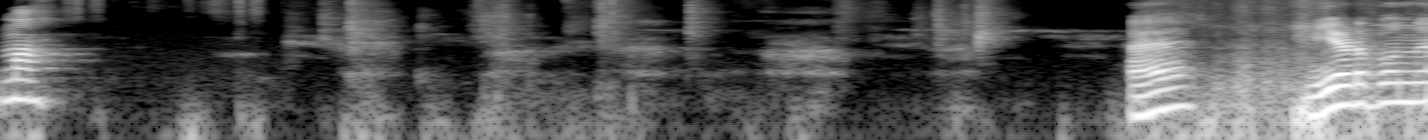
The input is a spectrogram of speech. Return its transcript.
മാ നീ എവിടെ പോന്ന്?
